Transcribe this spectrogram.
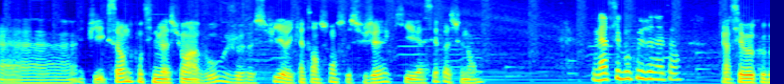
Euh, et puis excellente continuation à vous. Je suis avec attention ce sujet qui est assez passionnant. Merci beaucoup Jonathan. Merci beaucoup.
